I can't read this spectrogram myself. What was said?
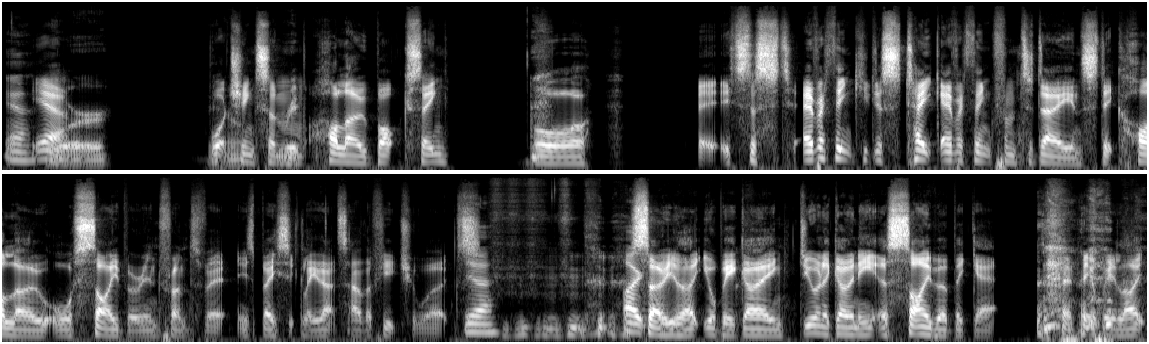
Yeah. Yeah. Or watching know, some re- hollow boxing or it's just everything you just take everything from today and stick hollow or cyber in front of it is basically that's how the future works Yeah. Like- so you like you'll be going do you want to go and eat a cyber baguette and it'll be like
